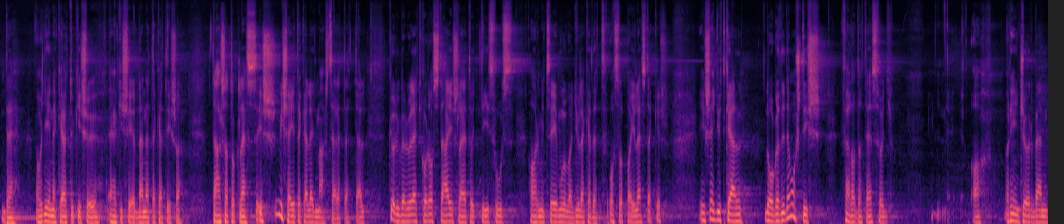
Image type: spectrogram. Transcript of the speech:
de ahogy énekeltük is, ő elkísér benneteket, és a társatok lesz, és viseljétek el egymást szeretettel. Körülbelül egy korosztály, és lehet, hogy 10-20-30 év múlva gyülekezett oszlopai lesztek, és, és együtt kell dolgozni. De most is feladat ez, hogy a rangerben,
